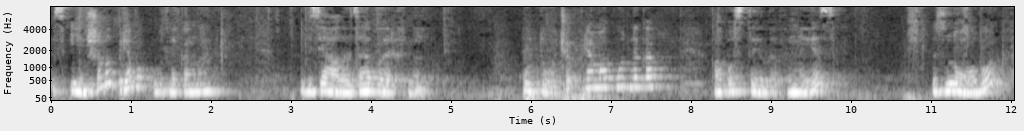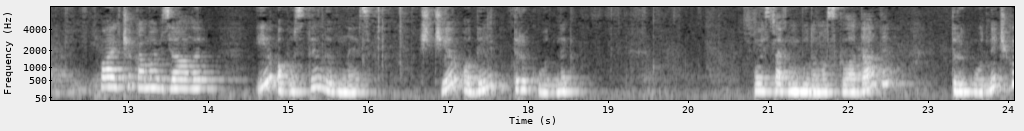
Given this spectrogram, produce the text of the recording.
з іншими прямокутниками. Взяли за верхній куточок прямокутника, опустили вниз, знову пальчиками взяли і опустили вниз. Ще один трикутник. Ось так ми будемо складати трикутнички,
